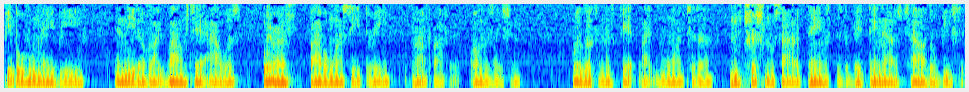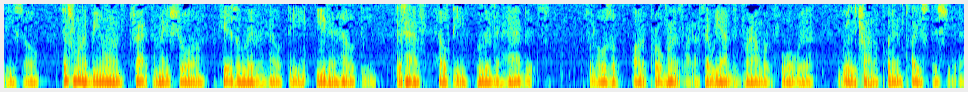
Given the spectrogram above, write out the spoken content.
people who may be in need of like volunteer hours. We're a 501c3 nonprofit organization. We're looking to get like more into the nutritional side of things because the big thing now is child obesity. So just want to be on track to make sure kids are living healthy, eating healthy, just have healthy living habits. So those are, are the programs, like I said, we have the groundwork for. We're really trying to put in place this year.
